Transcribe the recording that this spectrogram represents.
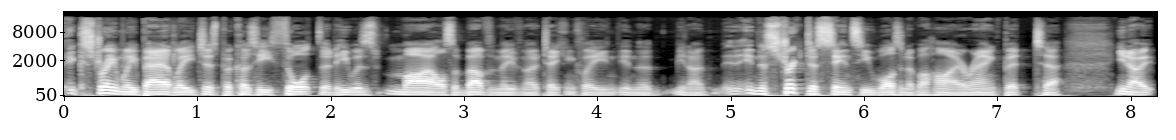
extremely badly just because he thought that he was miles above them, even though technically, in the you know in the strictest sense, he wasn't of a higher rank. But uh, you know,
